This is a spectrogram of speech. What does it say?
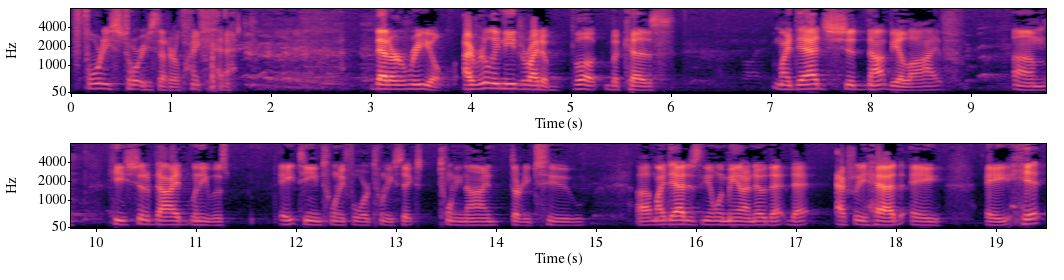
40 stories that are like that, that are real. I really need to write a book because my dad should not be alive. Um, he should have died when he was 18, 24, 26, 29, 32. Uh, my dad is the only man I know that, that actually had a, a hit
